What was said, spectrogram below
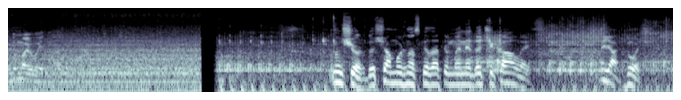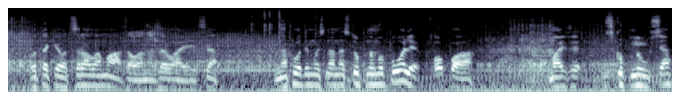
я думаю, видно. Ну що ж, доща, можна сказати, ми не дочекались. Як дощ? Отаке от срала-мазала називається. Знаходимось на наступному полі. Опа. Майже скупнувся.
